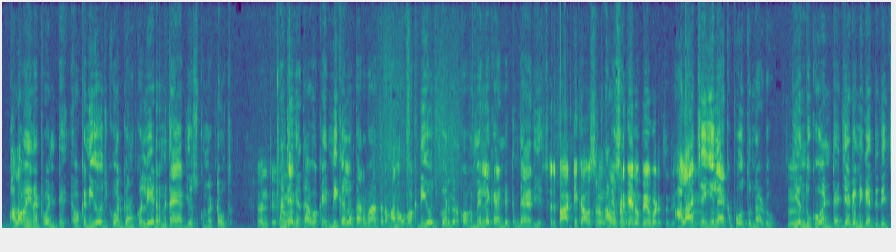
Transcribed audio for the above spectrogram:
బలమైనటువంటి ఒక నియోజకవర్గం ఒక లీడర్ని తయారు చేసుకున్నట్టు అవుతుంది. అంతే. అంతే కదా? ఒక ఎన్నికల తర్వాత మనం ఒక నియోజకవర్గానికి ఒక ఎమ్మెల్యే క్యాండిడేట్ని తయారు చేసాం అది పార్టీకి అవసరం. ఎప్పటికైనా ఉపయోగపడుతుంది. అలా చెయ్యలేకపోతున్నాడు ఎందుకు అంటే జగన్ గద్దె దించ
